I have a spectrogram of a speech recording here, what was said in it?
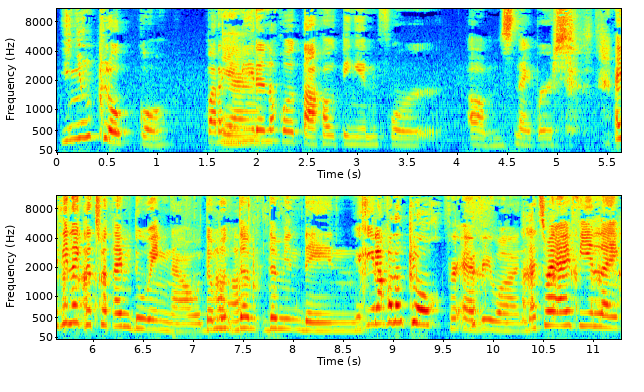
yun yung cloak ko. Parang Yeah. hindi rin ako takaw tingin for um, snipers. I feel like that's what I'm doing now. The, Uh-huh. the, the mundane Kailangan ko ng cloak! for everyone. That's why I feel like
